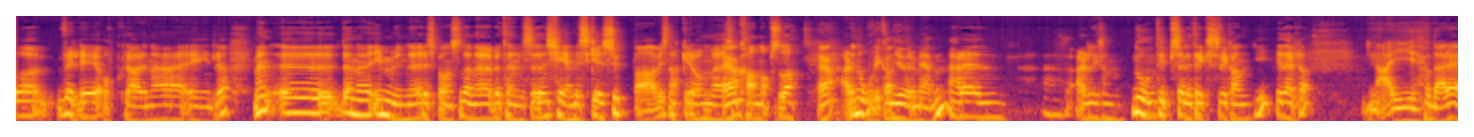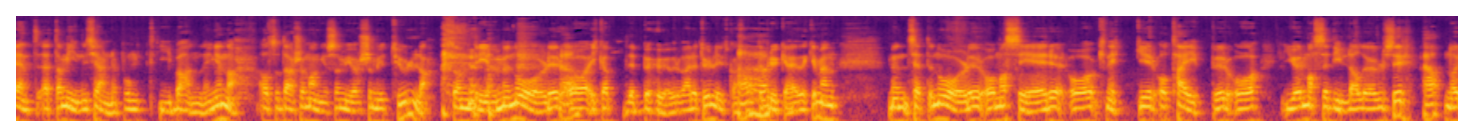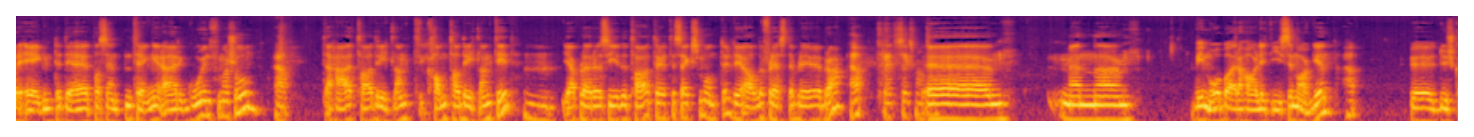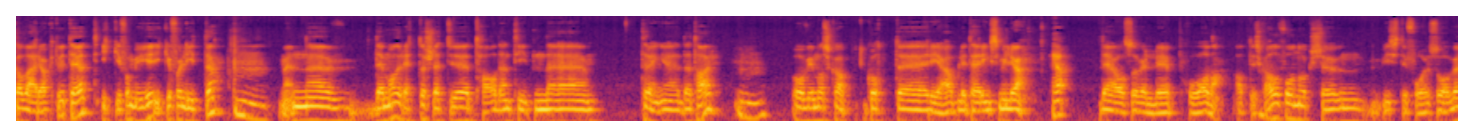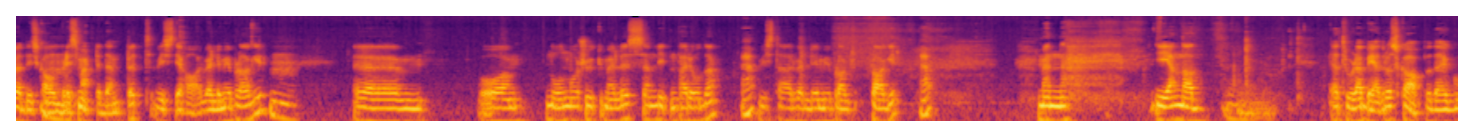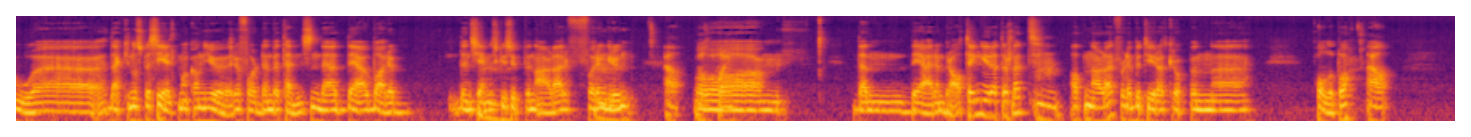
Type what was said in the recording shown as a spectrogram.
veldig oppklarende, egentlig. Men øh, denne immunresponsen, denne betennelse, den kjemiske suppa vi snakker om, øh, Ja. som kan oppstå, da. Ja. Er det noe vi kan gjøre med den? Er det, er det liksom noen tips eller triks vi kan gi i det hele tatt? Nei, og der er et, et av mine kjernepunkt i behandlingen. da Altså Det er så mange som gjør så mye tull, da som driver med nåler. Ja. Og ikke at det behøver være tull, i utgangspunktet Ja, ja. bruker jeg det ikke, men, men setter nåler og masserer og knekker og teiper og gjør masse dillaløvelser. Ja. Når egentlig det pasienten trenger, er god informasjon. ja. Det her tar dritlangt, kan ta dritlang tid. Mm. Jeg pleier å si det tar tre til seks måneder. De aller fleste blir bra. Ja, Tre til seks måneder. Eh, men eh, vi må bare ha litt is i magen. Ja. Eh, du skal være i aktivitet. Ikke for mye, ikke for lite. Mm. Men eh, det må rett og slett eh, ta den tiden det trenger det tar. Mm. Og vi må skape et godt eh, rehabiliteringsmiljø. Ja. Det er også veldig på, da. At de skal få nok søvn hvis de får sove. De skal Mm. bli smertedempet hvis de har veldig mye plager. Mm. Uh, og noen må sykemeldes en liten periode Ja. hvis det er veldig mye plag plager. Ja. Men igjen, da Jeg tror det er bedre å skape det gode Det er ikke noe spesielt man kan gjøre for den betennelsen. Det, det er jo bare Den kjemiske suppen er der for en Mm. grunn. ja. Og um, den, det er en bra ting, rett og slett. Mm. At den er der, for det betyr at kroppen uh, holder på. Ja.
